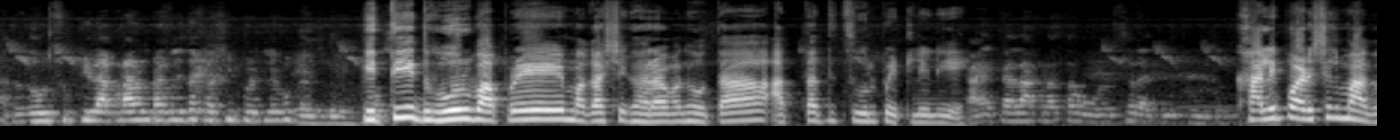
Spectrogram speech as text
आता दोन सुकी लाकडं आणून टाकली तर कशी पटली. किती धूर बापरे मगाशी घरामध्ये होता आत्ता ती चूल पेटलेली आहे. काय काय ओलसर आहे. खाली पडशील माग.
